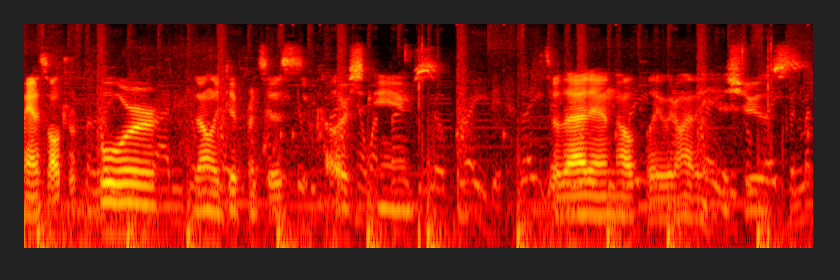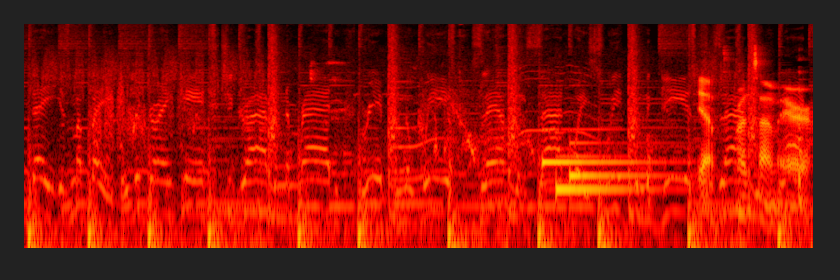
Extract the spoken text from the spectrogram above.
Mantis Ultra 4. The only difference is the color schemes. Throw that in. Hopefully we don't have any issues. Yeah, runtime error.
